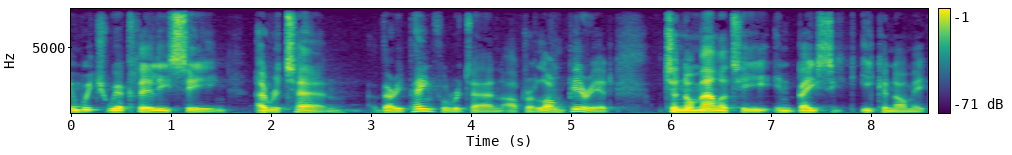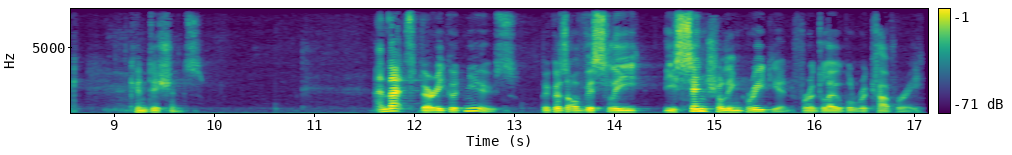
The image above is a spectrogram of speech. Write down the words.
in which we're clearly seeing a return, a very painful return after a long period to normality in basic economic conditions. And that's very good news because obviously the essential ingredient for a global recovery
